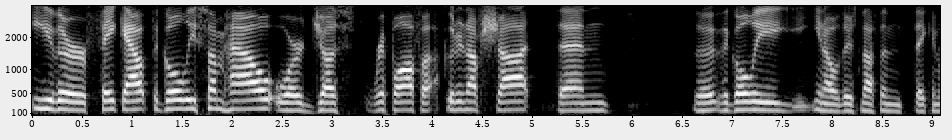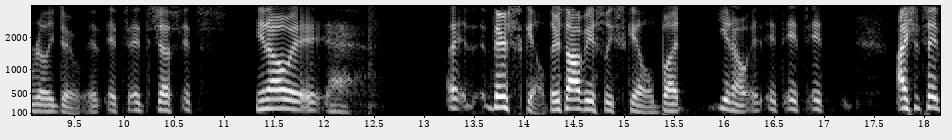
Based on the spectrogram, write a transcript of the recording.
either fake out the goalie somehow or just rip off a good enough shot, then the the goalie, you know, there's nothing they can really do. It, it's it's just it's you know, it, uh, there's skill. There's obviously skill, but you know, it it it, it I should say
